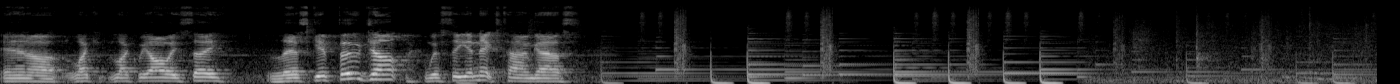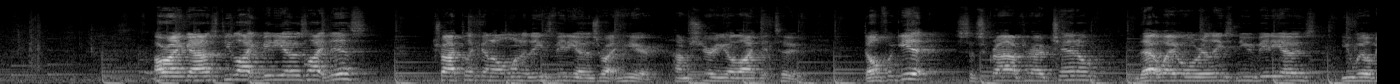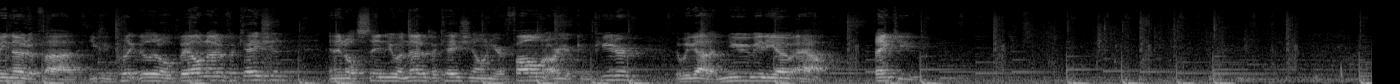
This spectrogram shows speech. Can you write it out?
And uh, like, like we always say, let's get food junk. We'll see you next time, guys. All right, guys, if you like videos like this, try clicking on one of these videos right here. I'm sure you'll like it too. Don't forget, subscribe to our channel. That way when we release new videos, you will be notified. You can click the little bell notification and it'll send you a notification on your phone or your computer that we got a new video out. Thank you.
